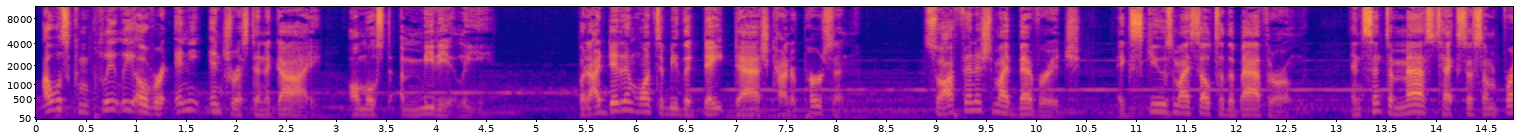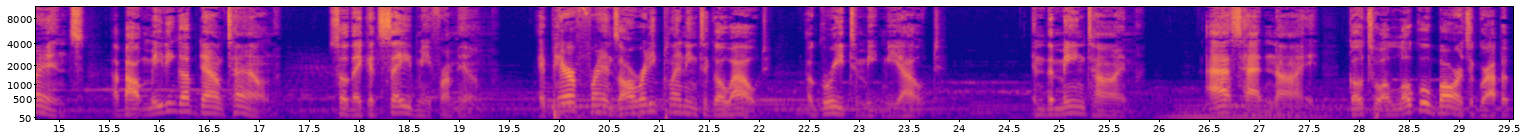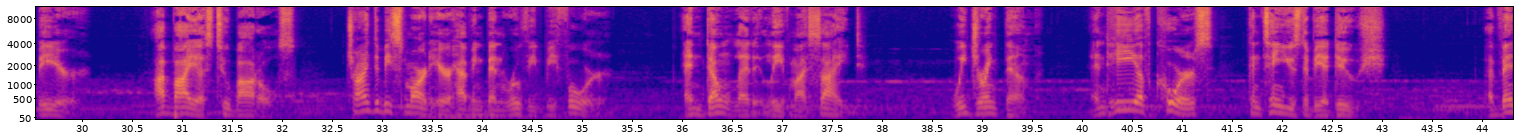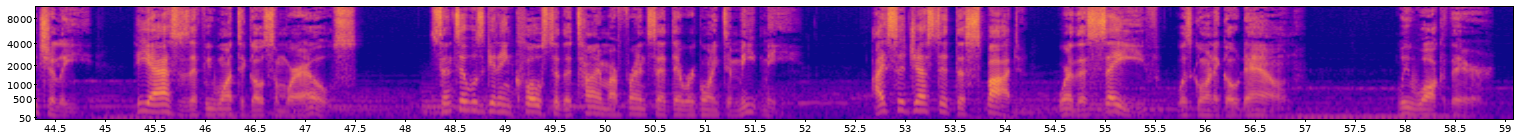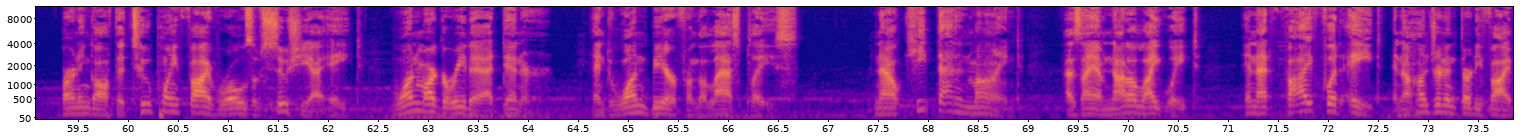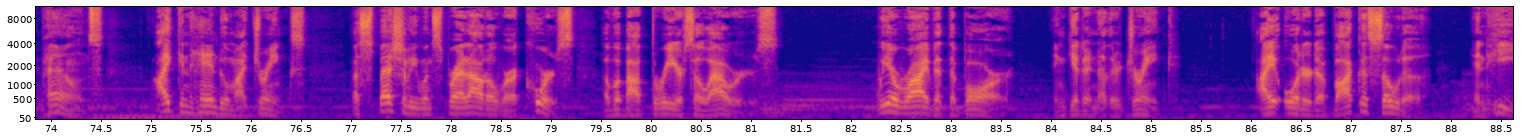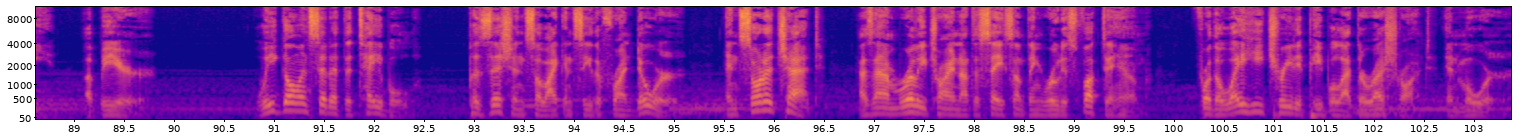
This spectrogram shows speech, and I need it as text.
I was completely over any interest in a guy almost immediately. But I didn't want to be the date dash kind of person. So I finished my beverage, excused myself to the bathroom, and sent a mass text to some friends about meeting up downtown so they could save me from him. A pair of friends already planning to go out agreed to meet me out. In the meantime, Asshat and I go to a local bar to grab a beer. I buy us two bottles, trying to be smart here having been roofied before, and don't let it leave my sight. We drink them, and he, of course, continues to be a douche. Eventually, he asks if we want to go somewhere else. Since it was getting close to the time my friend said they were going to meet me, I suggested the spot where the save was going to go down. We walk there, burning off the 2.5 rolls of sushi I ate, one margarita at dinner, and one beer from the last place. Now keep that in mind, as I am not a lightweight, and at 5 foot 8 and 135 pounds, I can handle my drinks, especially when spread out over a course of about 3 or so hours. We arrive at the bar and get another drink. I ordered a vodka soda and he a beer. We go and sit at the table, positioned so I can see the front door, and sort of chat as I am really trying not to say something rude as fuck to him for the way he treated people at the restaurant and more.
